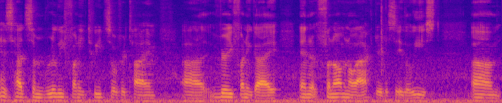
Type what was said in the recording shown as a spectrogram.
has had some really funny tweets over time. Uh, very funny guy and a phenomenal actor to say the least. Um,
